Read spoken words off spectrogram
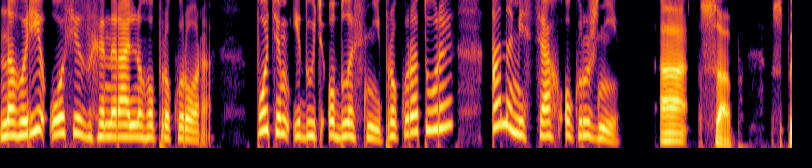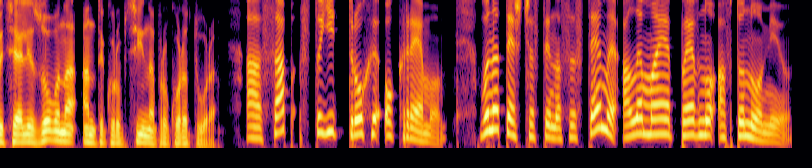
на горі офіс генерального прокурора. Потім ідуть обласні прокуратури, а на місцях окружні. А САП – спеціалізована антикорупційна прокуратура. А САП стоїть трохи окремо. Вона теж частина системи, але має певну автономію.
